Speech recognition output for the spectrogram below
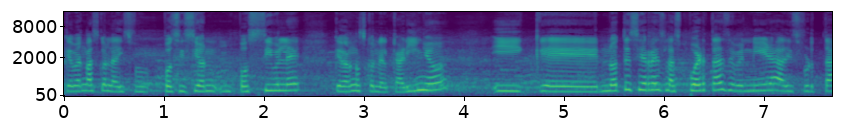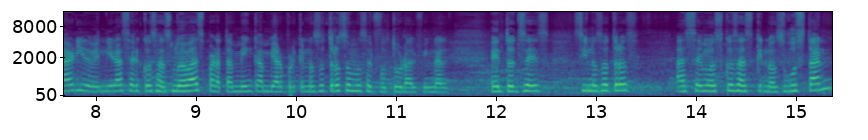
que vengas con la disposición posible, que vengas con el cariño y que no te cierres las puertas de venir a disfrutar y de venir a hacer cosas nuevas para también cambiar, porque nosotros somos el futuro al final. Entonces, si nosotros hacemos cosas que nos gustan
